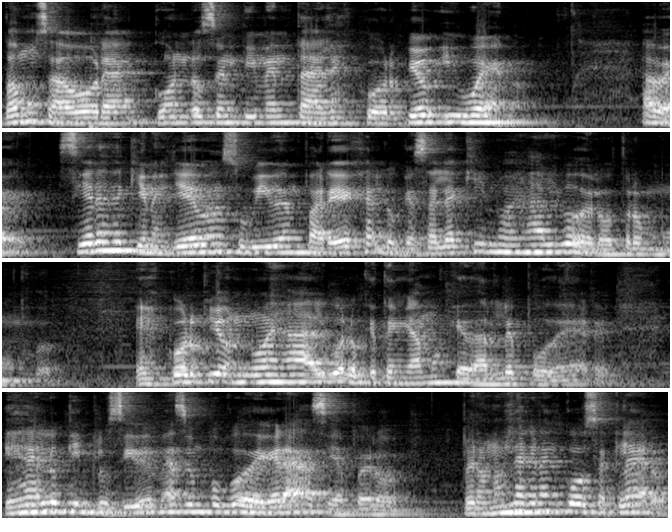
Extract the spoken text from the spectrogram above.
Vamos ahora con lo sentimental, Escorpio, y bueno, a ver, si eres de quienes llevan su vida en pareja, lo que sale aquí no es algo del otro mundo. Escorpio no es algo a lo que tengamos que darle poder. Es algo que inclusive me hace un poco de gracia, pero, pero no es la gran cosa, claro.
